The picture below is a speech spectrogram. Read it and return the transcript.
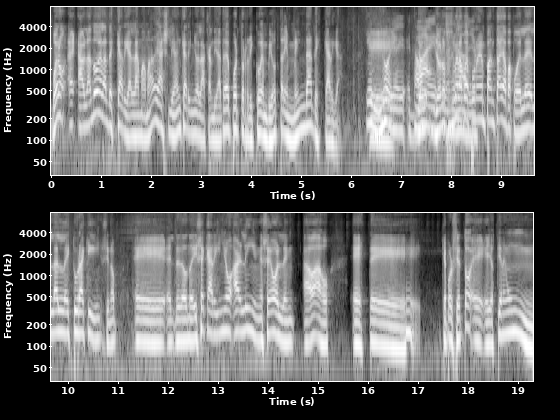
Bueno, eh, hablando de las descargas, la mamá de Ashley Ann Cariño, la candidata de Puerto Rico, envió tremenda descarga. ¿Qué dijo? Ella estaba yo, yo no sé si me la puedes poner en pantalla para poder leer la lectura aquí, sino eh, de donde dice cariño Arlene en ese orden abajo. Este que por cierto, eh, ellos tienen un,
